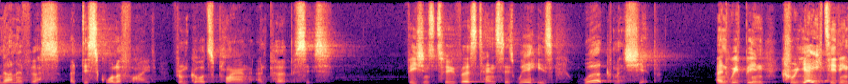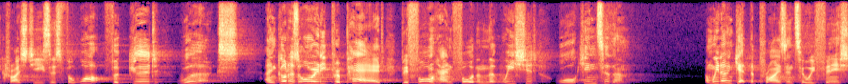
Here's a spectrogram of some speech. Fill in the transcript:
None of us are disqualified from God's plan and purposes. Ephesians 2, verse 10 says, We're his workmanship. And we've been created in Christ Jesus for what? For good works. And God has already prepared beforehand for them that we should walk into them. And we don't get the prize until we finish.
